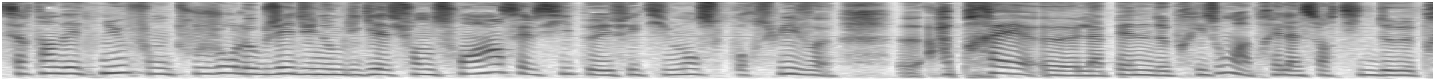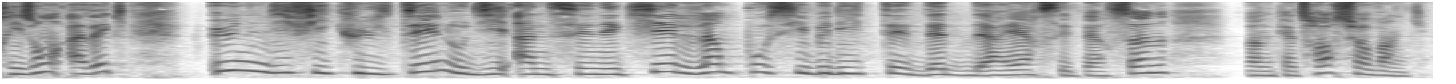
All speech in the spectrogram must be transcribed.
Certains détenus font toujours l'objet d'une obligation de soins. Celle-ci peut effectivement se poursuivre euh, après euh, la peine de prison, après la sortie de prison, avec une difficulté, nous dit Anne Sénéquier, l'impossibilité d'être derrière ces personnes 24 heures sur 24.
